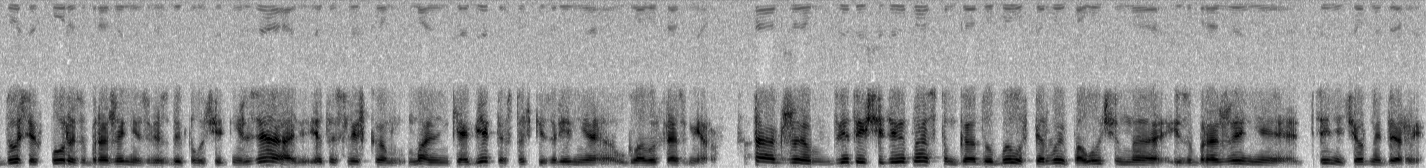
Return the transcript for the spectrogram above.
до сих пор изображение звезды получить нельзя, а это слишком маленькие объекты с точки зрения угловых размеров. Также в 2019 году было впервые получено изображение тени черной дыры.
